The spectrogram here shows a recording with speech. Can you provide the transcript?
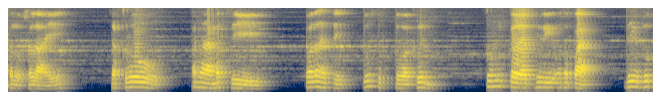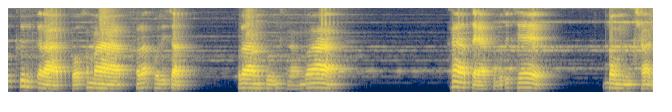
สลบสลายสักครู่พระนางมัตสีก็ได้สติรู้สึกตัวขึ้นทรงเกิดฮิริโอตปะรีบลุกขึ้นกราบขอขมาพระโพธิสัตว์พรางทูลถามว่า ข้าแต่สมุทิเทพม่อมฉัน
